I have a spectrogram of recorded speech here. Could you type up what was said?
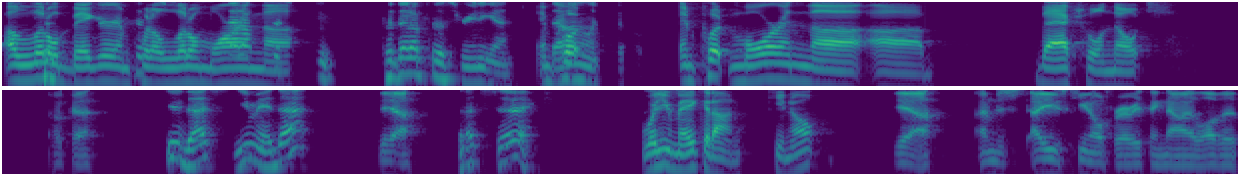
a little bigger and put a little more in up to the Put that up to the screen again. and that put one looks and put more in the uh the actual notes. Okay. Dude, that's you made that? Yeah. That's sick. What do you make it on? Keynote? Yeah. I'm just. I use Keynote for everything now. I love it.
